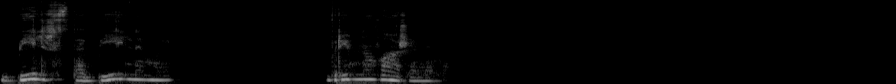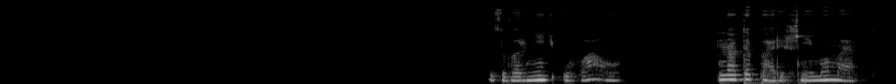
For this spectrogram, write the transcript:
більш стабільними, врівноваженими. Зверніть увагу на теперішній момент.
